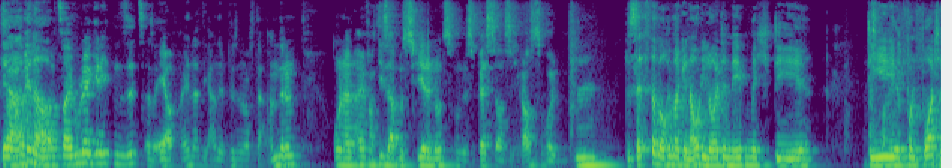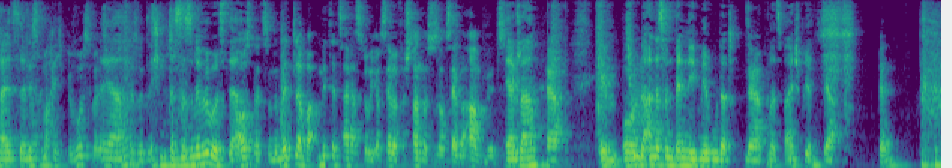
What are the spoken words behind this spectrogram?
ja, Zwei- genau. Auf zwei Rudergeräten sitzt, also er auf einer, die andere Person auf der anderen und dann einfach diese Atmosphäre nutzt, um das Beste aus sich rauszuholen. Du setzt aber auch immer genau die Leute neben mich, die, die ich- von Vorteil sind. Das mache ich bewusst, weil das, ja, also das, ich, das ist mir bewusst, ja. ausnutzen. Und mittlerweile, mit der Zeit hast du, glaube ich, auch selber verstanden, dass du es auch selber haben willst. Ja, klar. Ja, eben. Ich Und, ruder anders, wenn Ben neben mir rudert. ja, als Beispiel. ja. Ben.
